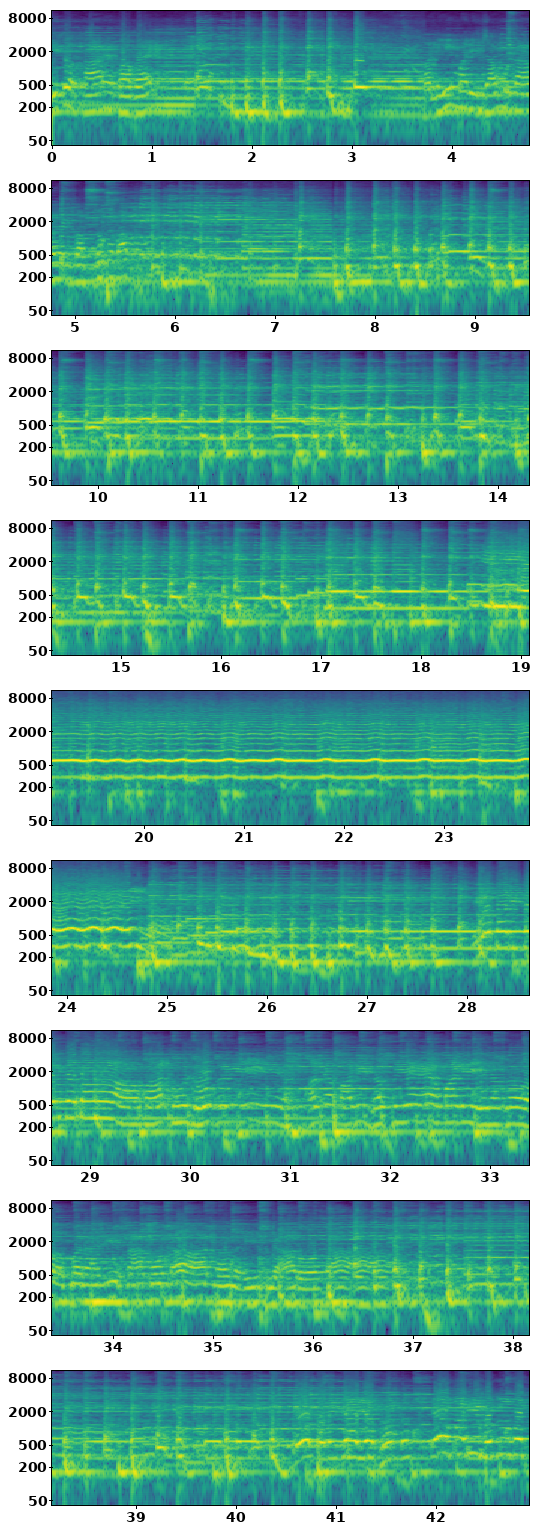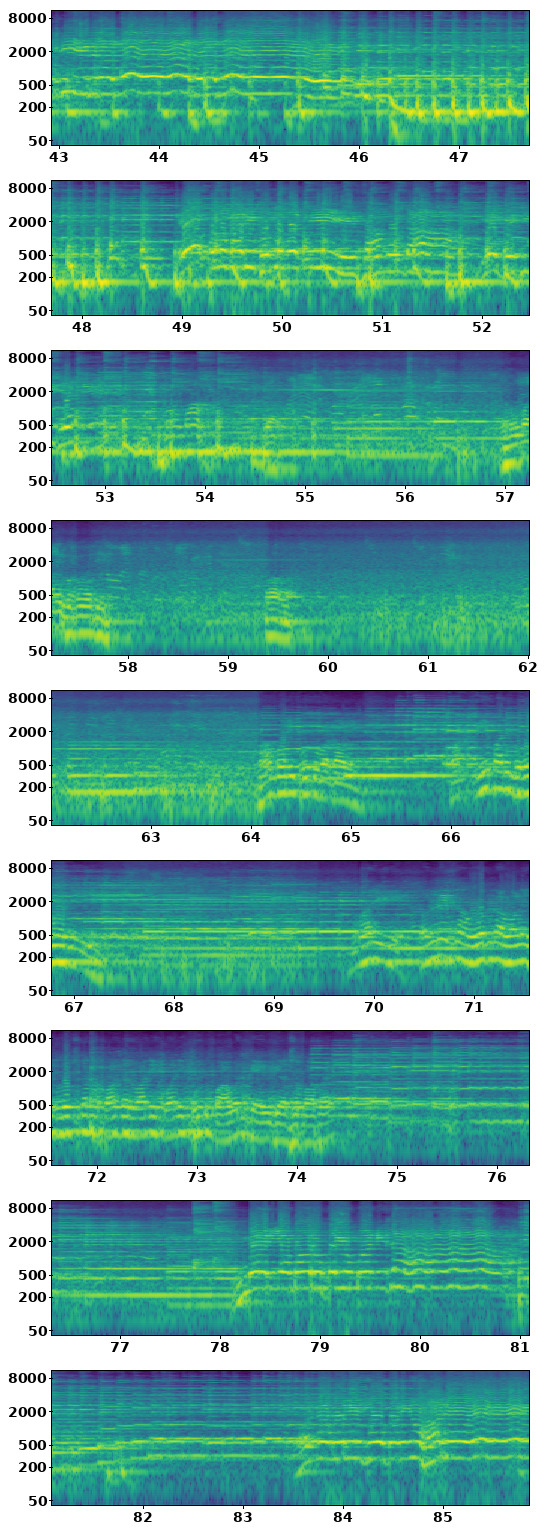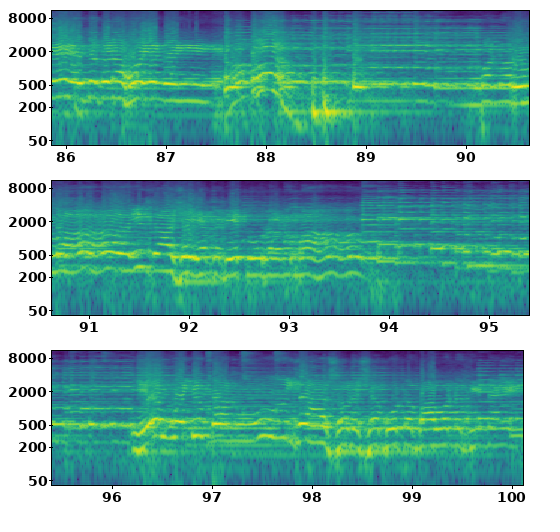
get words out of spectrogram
એ તો તારે બાબા અને એ મારી ચામુંડા આવે બાપ શું કે બાપ? ભરાની સામુંડા ન લઈ પ્યારો એ મારી ભગવતી રે રે રે રે. એ પણ મારી ભગવતી સામુંડા એ બેટી છે ભગવાન ભગવતી. વાહ મારી ફૂટ વટાવી એ મારી ભગવાની મારી અરણેજના ઓરડા વાળી રોજગારના પાદર વાળી મારી ફૂટ બાવન કે આવી ગયા છે બાબા મેરી અમારું કયું માની જા અને ઓલી હારે ઝઘડા હોય નહીં પણ રૂવાઈ ગાશે એક દે તોરણમાં એ ઓલી બનું જ્યાં સરસ બોટ બાવન કિનાય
